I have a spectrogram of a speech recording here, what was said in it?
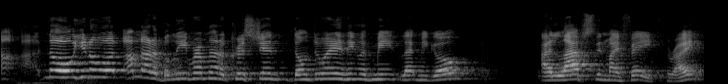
Uh, uh, no, you know what? I'm not a believer. I'm not a Christian. Don't do anything with me. Let me go. I lapsed in my faith, right?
